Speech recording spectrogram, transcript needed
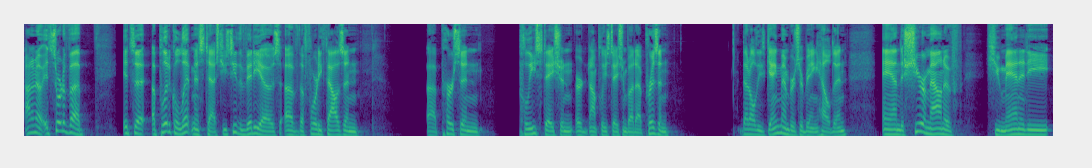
I don't know, it's sort of a, it's a, a political litmus test. You see the videos of the 40,000 uh, person police station, or not police station, but a prison that all these gang members are being held in. And the sheer amount of humanity,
